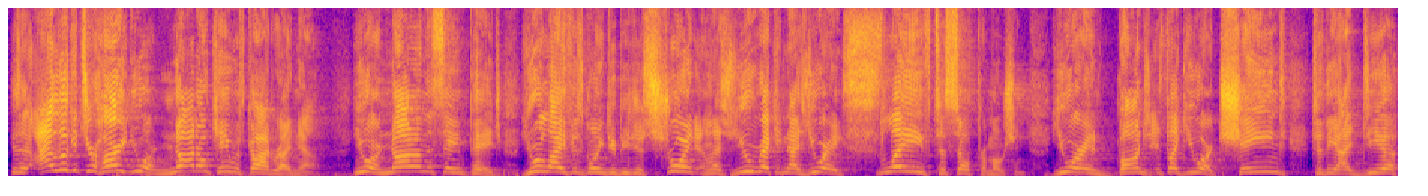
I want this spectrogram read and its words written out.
He said, I look at your heart, you are not okay with God right now. You are not on the same page. Your life is going to be destroyed unless you recognize you are a slave to self promotion. You are in bondage. It's like you are chained to the idea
